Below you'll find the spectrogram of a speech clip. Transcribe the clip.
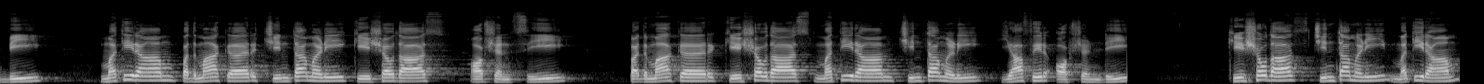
B, Matiram Padmakar Chintamani Keshavdas, option C, Padmakar Keshavdas Matiram Chintamani या फिर ऑप्शन डी, केशवदास चिंतामणि मतीराम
